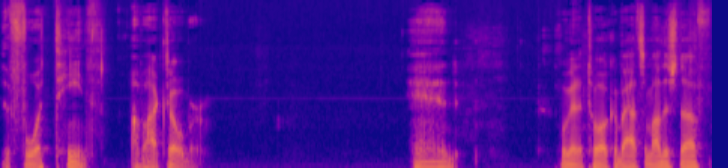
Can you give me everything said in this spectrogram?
the 14th of October. And we're going to talk about some other stuff.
